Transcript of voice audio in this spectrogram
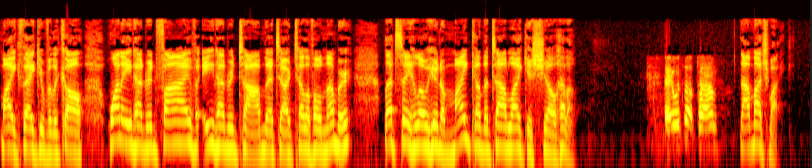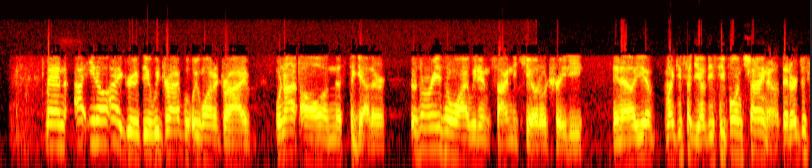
Mike, thank you for the call. 1-800-5800-TOM. That's our telephone number. Let's say hello here to Mike on the Tom Leykis show. Hello. Hey, what's up, Tom? Not much, Mike. Man, I, you know, I agree with you. We drive what we want to drive. We're not all in this together. There's a reason why we didn't sign the Kyoto Treaty. You know, you have, like you said, you have these people in China that are just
